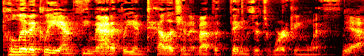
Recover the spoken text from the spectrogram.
politically and thematically intelligent about the things it's working with. Yeah.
